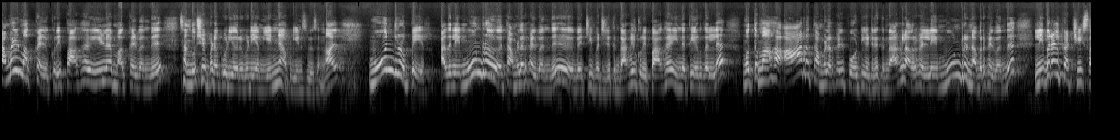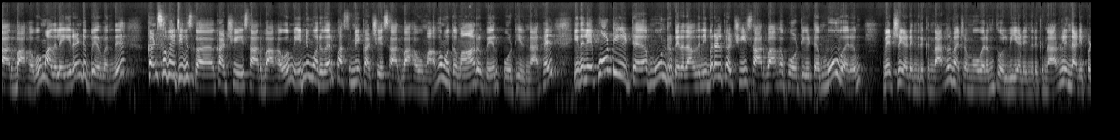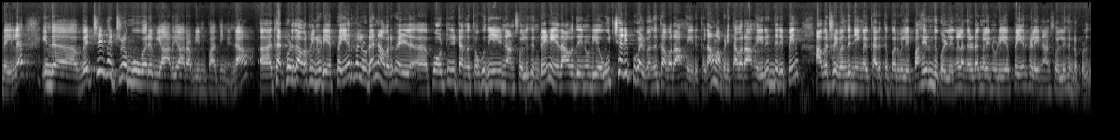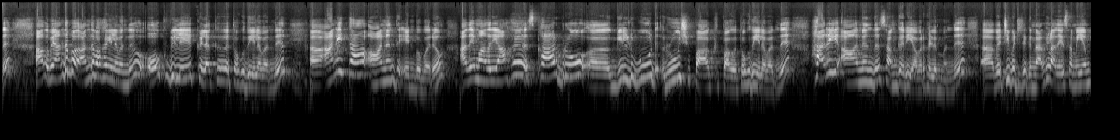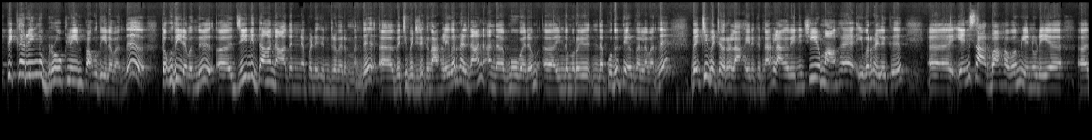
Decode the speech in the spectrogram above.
தமிழ் மக்கள் குறிப்பாக ஈழ மக்கள் வந்து சந்தோஷப்படக்கூடிய ஒரு விடயம் என்ன அப்படின்னு சொல்லி சொன்னால் மூன்று பேர் அதிலே மூன்று தமிழர்கள் வந்து வெற்றி பெற்றிருக்கின்றார்கள். குறிப்பாக இந்த தேர்தலில் மொத்தமாக ஆறு தமிழர்கள் போட்டியிட்டிருக்கின்றார்கள். அவர்களிலே மூன்று நபர்கள் வந்து லிபரல் கட்சி சார்பாகவும் அதில் இரண்டு பேர் வந்து கன்சர்வேட்டிவ் கட்சி சார்பாகவும் இன்னும் ஒருவர் பசுமை கட்சி சார்பாகவுமாக மொத்தம் ஆறு பேர் போட்டியிருந்தார்கள். இதிலே போட்டியிட்ட மூன்று பேர் அதாவது லிபரல் கட்சி சார்பாக போட்டியிட்ட மூவரும் வெற்றி அடைந்திருக்கிறார்கள் மற்ற மூவரும் தோல்வி அடைந்திருக்கிறார்கள் இந்த அடிப்படையில் இந்த வெற்றி பெற்ற மூவரும் யார் யார் அப்படின்னு பார்த்தீங்கன்னா தற்பொழுது அவர்களுடைய பெயர்களுடன் அவர்கள் போட்டியிட்ட அந்த தொகுதியை நான் சொல்லுகின்றேன். ஏதாவது என்னுடைய உச்சரிப்புகள் வந்து தவறாக இருக்கலாம். அப்படி தவறாக இருந்திருப்பின் அவற்றை வந்து நீங்கள் கருத்து பருவில் பகிர்ந்து கொள்ளுங்கள். அந்த இடங்களினுடைய பெயர்களை நான் சொல்லுகின்ற பொழுது. ஆகவே அந்த அந்த வகையில வந்து ஓக்விலே கிழக்கு தொகுதியில வந்து அனிதா ஆனந்த் என்பவரும் அதே மாதிரியாக ஸ்கார்ப்ரோ கில்ட்வுட் ரூஷ் பார்க் தொகுதியில வந்து ஹரி ஆனந்த் சங்கரி அவர்களும் வந்து வெற்றி பெற்றிருக்கிறார்கள் அதே சமயம் பிக்கரிங் புரூக்லின் பகுதியில வந்து தொகுதியில வந்து ஜீனிதா நாதன் எனப்படுகின்றவரும் வந்து வெற்றி பெற்றிருக்கிறார்கள் இவர்கள் தான் அந்த மூவரும் இந்த முறை இந்த பொது தேர்தலில் வந்து வெற்றி பெற்றவர்களாக இருக்கின்றார்கள். ஆகவே நிச்சயமாக இவர்களுக்கு என் சார்பாகவும் என்னுடைய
